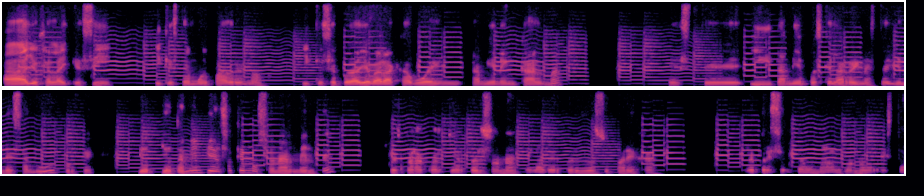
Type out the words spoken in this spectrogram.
Ay, ojalá que sí, y que esté muy padre, ¿no? Y que se pueda llevar a cabo en, también en calma. Este, y también pues que la reina esté bien de salud, porque yo, yo también pienso que emocionalmente, pues para cualquier persona, el haber perdido a su pareja, representa un algo, ¿no? Está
